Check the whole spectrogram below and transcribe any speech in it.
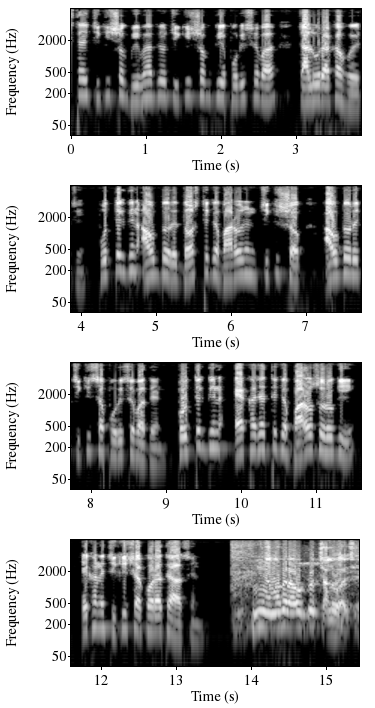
স্থায়ী চিকিৎসক বিভাগীয় চিকিৎসক দিয়ে পরিষেবা চালু রাখা হয়েছে। প্রত্যেক দিন আউটডোরে দশ থেকে বারো জন চিকিৎসক আউটডোরে চিকিৎসা পরিষেবা দেন। প্রত্যেক দিন এক হাজার থেকে বারোশো রোগী এখানে চিকিৎসা করাতে আসেন। হুম আমাদের আউটডোর চালু আছে।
